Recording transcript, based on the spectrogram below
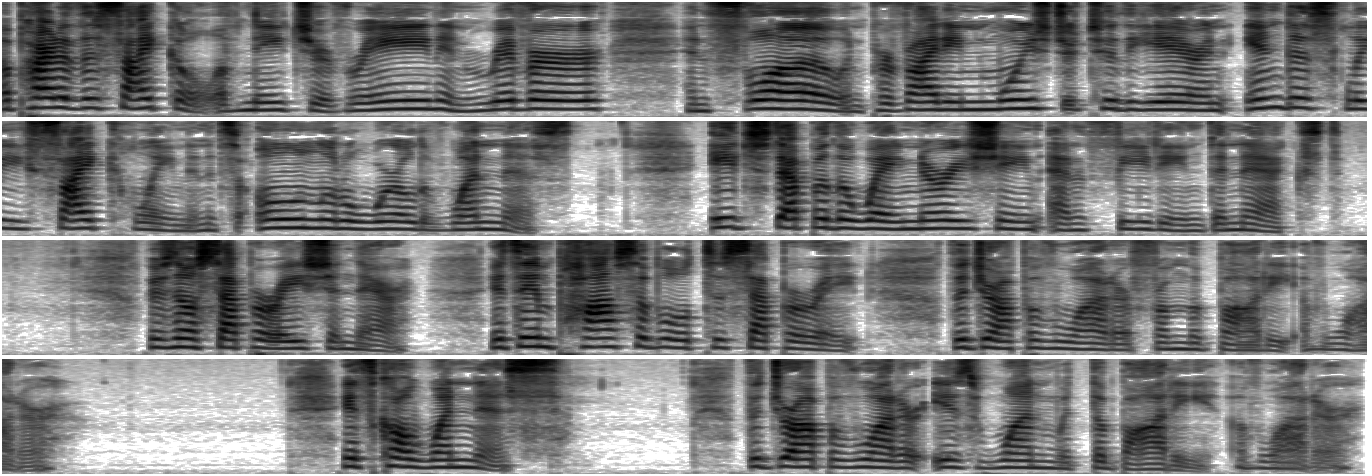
A part of the cycle of nature, of rain and river and flow, and providing moisture to the air, and endlessly cycling in its own little world of oneness. Each step of the way nourishing and feeding the next. There's no separation there. It's impossible to separate the drop of water from the body of water. It's called oneness. The drop of water is one with the body of water.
